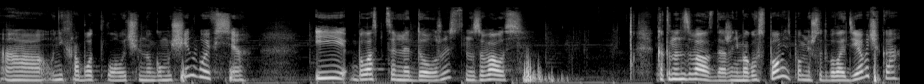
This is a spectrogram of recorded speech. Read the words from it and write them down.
У них работало очень много мужчин в офисе, и была специальная должность, называлась... Как она называлась, даже не могу вспомнить. Помню, что это была девочка,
